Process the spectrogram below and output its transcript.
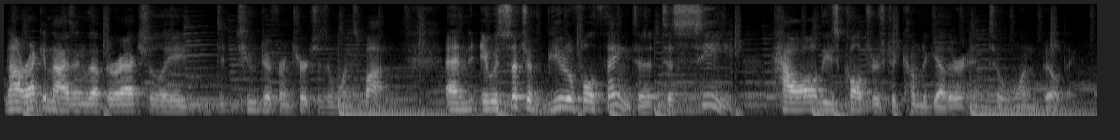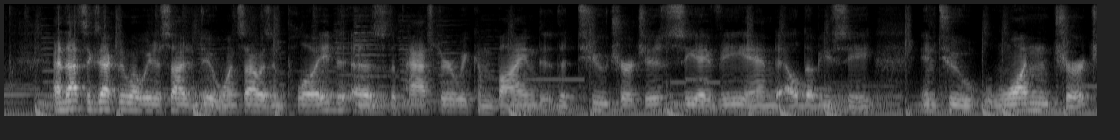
Not recognizing that there are actually two different churches in one spot. And it was such a beautiful thing to, to see how all these cultures could come together into one building. And that's exactly what we decided to do. Once I was employed as the pastor, we combined the two churches, CAV and LWC, into one church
